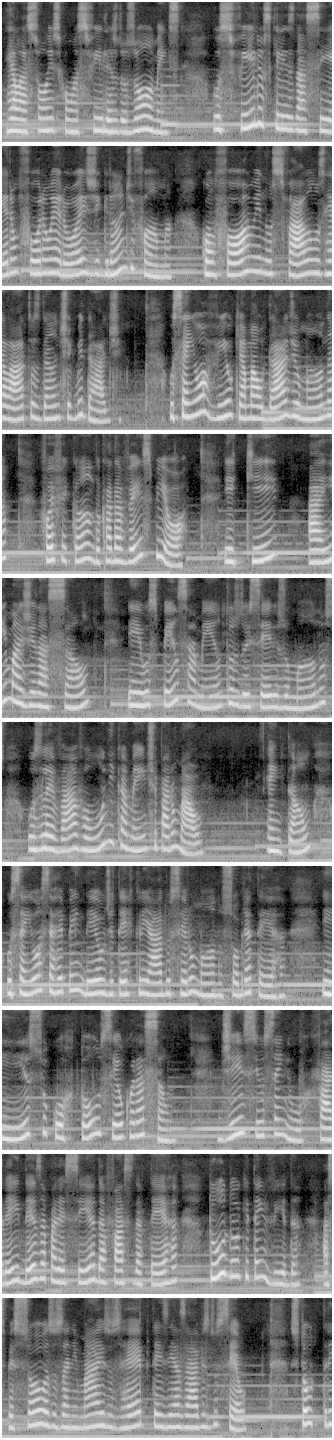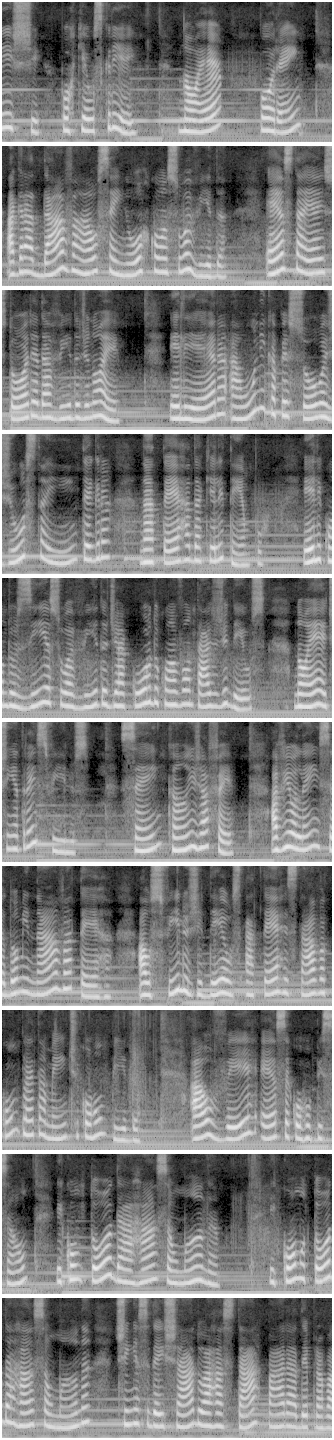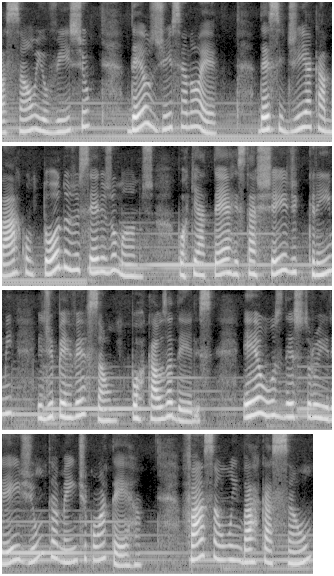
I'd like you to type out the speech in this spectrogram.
relações com as filhas dos homens, os filhos que lhes nasceram foram heróis de grande fama, conforme nos falam os relatos da antiguidade. O Senhor viu que a maldade humana foi ficando cada vez pior e que a imaginação e os pensamentos dos seres humanos os levavam unicamente para o mal. Então, o Senhor se arrependeu de ter criado o ser humano sobre a terra, e isso cortou o seu coração. Disse o Senhor: Farei desaparecer da face da terra tudo o que tem vida, as pessoas, os animais, os répteis e as aves do céu. Estou triste porque os criei. Noé, porém, agradava ao Senhor com a sua vida. Esta é a história da vida de Noé. Ele era a única pessoa justa e íntegra na terra daquele tempo. Ele conduzia sua vida de acordo com a vontade de Deus Noé tinha três filhos, Sem, Cã e Jafé. A violência dominava a terra. Aos filhos de Deus, a terra estava completamente corrompida. Ao ver essa corrupção e com toda a raça humana, e como toda a raça humana tinha se deixado arrastar para a depravação e o vício, Deus disse a Noé: decidi acabar com todos os seres humanos, porque a terra está cheia de crime e de perversão por causa deles. Eu os destruirei juntamente com a terra. Faça uma embarcação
